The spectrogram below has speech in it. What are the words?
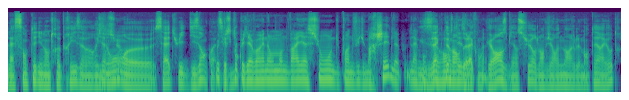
la santé d'une entreprise à horizon 7, 8, 10 ans. Quoi. Oui, puisqu'il peut y avoir énormément de variations du point de vue du marché, de la, concurrence. Exactement, de la concurrence, bien sûr, de l'environnement réglementaire et autres.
